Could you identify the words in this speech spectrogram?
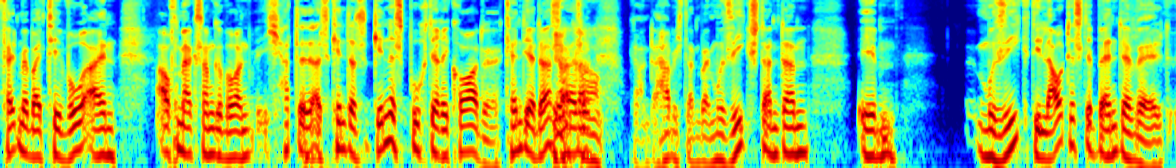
fällt mir bei Tevo ein, aufmerksam geworden. Ich hatte als Kind das Guinness Buch der Rekorde. Kennt ihr das? Ja, also, klar. ja, und da habe ich dann bei Musik stand dann eben Musik die lauteste Band der Welt.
